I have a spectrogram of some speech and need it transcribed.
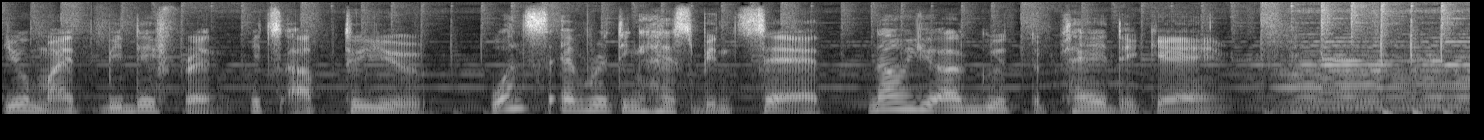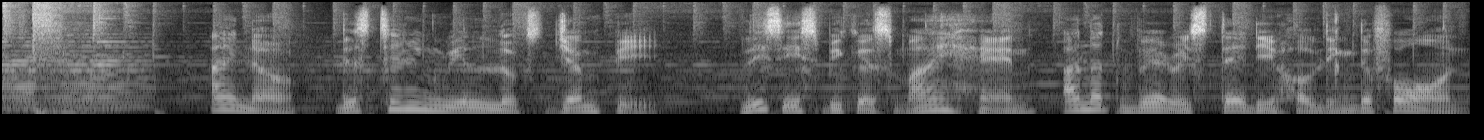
You might be different. It's up to you. Once everything has been set, now you are good to play the game. I know, the steering wheel looks jumpy, this is because my hands are not very steady holding the phone.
